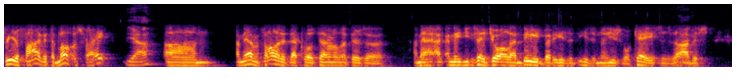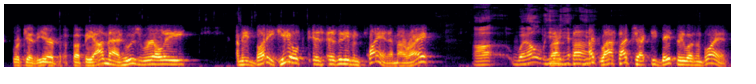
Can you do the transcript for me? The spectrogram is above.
three to five at the most, right? Yeah. Um, I mean, I haven't followed it that close. I don't know if there's a. I mean, I, I mean, you say Joel Embiid, but he's a, he's an unusual case. He's the obvious rookie of the year. But, but beyond that, who's really? I mean, Buddy Hield is, isn't even playing. Am I right? Uh, well, he, last, I, he, last I checked, he basically wasn't playing.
